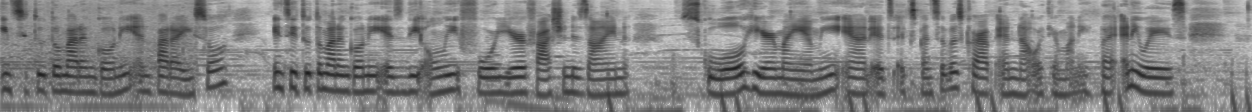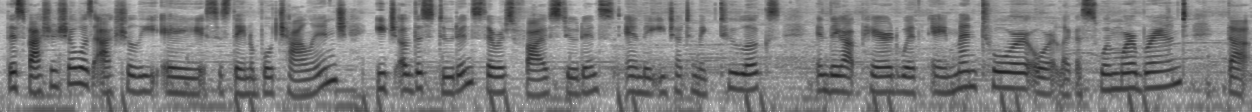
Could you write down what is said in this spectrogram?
Instituto Marangoni and Paraíso. Instituto Marangoni is the only four year fashion design school here in Miami, and it's expensive as crap and not worth your money. But, anyways, this fashion show was actually a sustainable challenge. Each of the students, there was five students, and they each had to make two looks, and they got paired with a mentor or like a swimwear brand that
